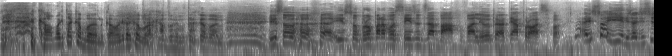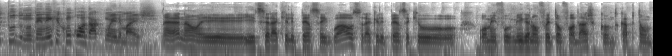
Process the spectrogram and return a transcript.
calma que tá acabando, calma que tá Tá acabando. acabando, tá acabando. E, so- e sobrou para vocês o desabafo. Valeu e até a próxima. É isso aí, ele já disse tudo, não tem nem que concordar com ele mais. É, não, e, e será que ele pensa igual? Será que ele pensa que o, o Homem-Formiga não foi tão fodástico quanto o Capitão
